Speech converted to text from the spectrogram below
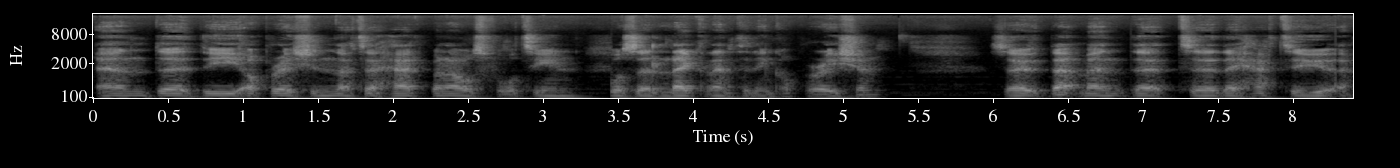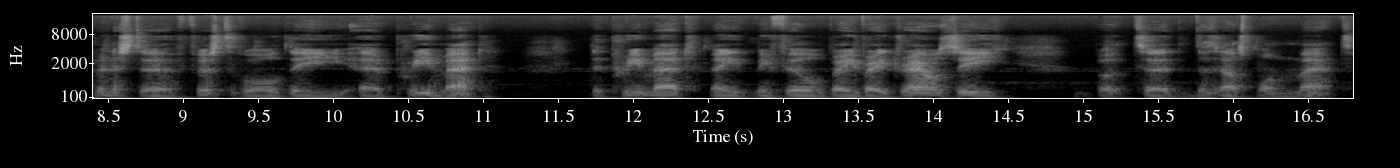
And uh, the operation that I had when I was 14 was a leg lengthening operation. So that meant that uh, they had to administer, first of all, the uh, pre med. The pre med made me feel very, very drowsy, but nothing else more than that.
